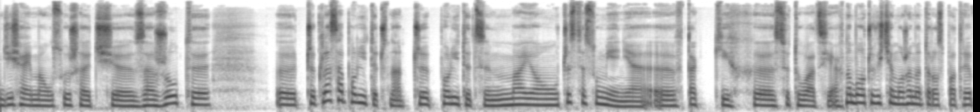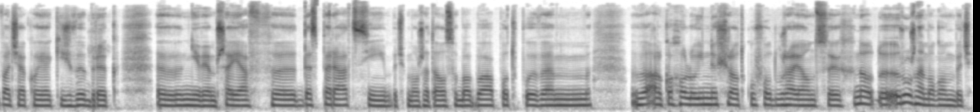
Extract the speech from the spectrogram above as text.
Dzisiaj ma usłyszeć y, zarzuty. Y, czy klasa polityczna, czy politycy mają czyste sumienie y, w takich y, sytuacjach? No bo oczywiście możemy to rozpatrywać jako jakiś wybryk, nie wiem, przejaw desperacji. Być może ta osoba była pod wpływem alkoholu, innych środków odurzających. No różne mogą być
